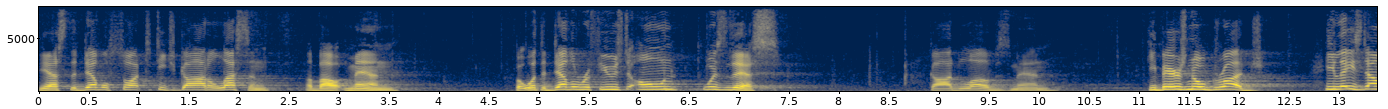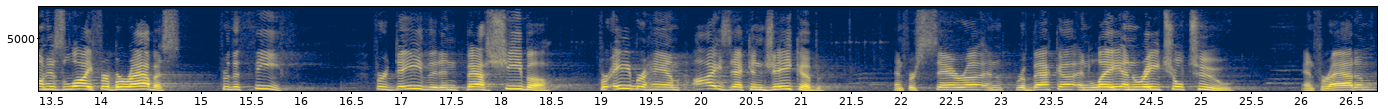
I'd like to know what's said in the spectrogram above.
Yes, the devil sought to teach God a lesson about men. But what the devil refused to own was this God loves men. He bears no grudge. He lays down his life for Barabbas, for the thief, for David and Bathsheba, for Abraham, Isaac, and Jacob, and for Sarah and Rebekah and Leah and Rachel too, and for Adam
